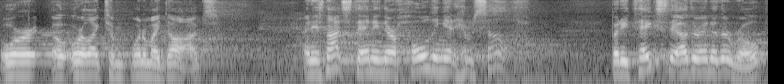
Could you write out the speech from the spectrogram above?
or, or like to one of my dogs. And he's not standing there holding it himself. But he takes the other end of the rope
